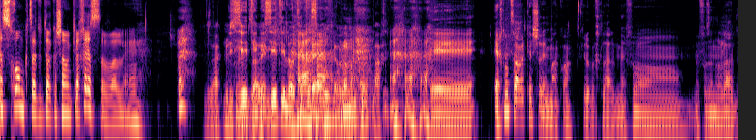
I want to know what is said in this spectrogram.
הסכום קצת יותר קשה להתייחס אבל אה, ניסיתי. ניסיתי להוציא את כן, הסכום. הוא לא נפל. אה, איך נוצר הקשר עם אקווה כאילו בכלל מאיפה זה נולד.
